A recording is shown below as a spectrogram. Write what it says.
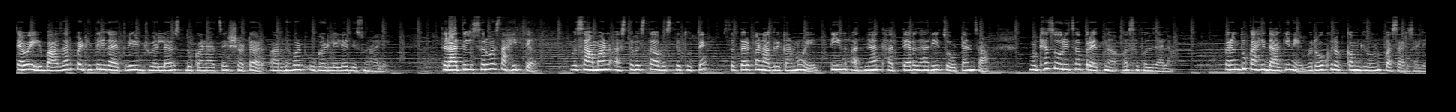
त्यावेळी बाजारपेठेतील गायत्री ज्वेलर्स दुकानाचे शटर अर्धवट उघडलेले दिसून आले. तर आतील सर्व साहित्य व सामान अस्तव्यस्त अवस्थेत होते. सतर्क नागरिकांमुळे तीन अज्ञात हत्यारधारी चोरट्यांचा मोठ्या चोरीचा प्रयत्न असफल झाला. परंतु काही दागिने व रोख रक्कम घेऊन पसार झाले.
